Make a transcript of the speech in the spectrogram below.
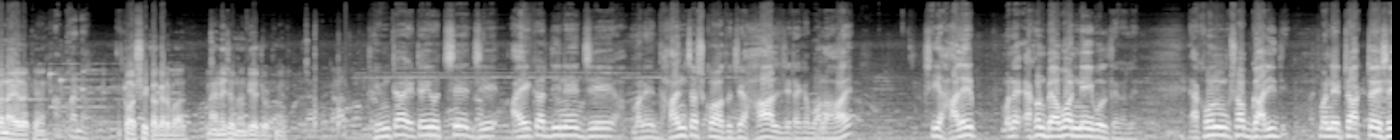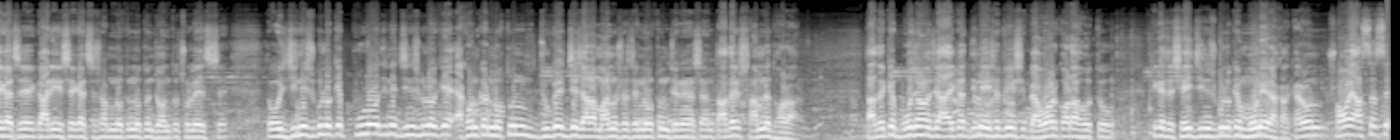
बनाए रखें आपका नाम कौशिक अग्रवाल मैनेजर नदिया जुट मिल থিমটা এটাই হচ্ছে যে আগেকার দিনে যে মানে ধান চাষ করা হতো যে হাল যেটাকে বলা হয় সেই হালের মানে এখন ব্যবহার নেই বলতে গেলে এখন সব গাড়ি মানে ট্রাকটা এসে গেছে, গাড়ি এসে গেছে, সব নতুন নতুন যন্ত্র চলে এসছে। তো ওই জিনিসগুলোকে, পুরো দিনের জিনিসগুলোকে এখনকার নতুন যুগের যে যারা মানুষ আছে, নতুন জেনারেশন তাদের সামনে ধরা। তাদেরকে বোঝানো যে আগেকার দিনে এইসব জিনিস ব্যবহার করা হতো, ঠিক আছে? সেই জিনিসগুলোকে মনে রাখা, কারণ সবাই আস্তে আস্তে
